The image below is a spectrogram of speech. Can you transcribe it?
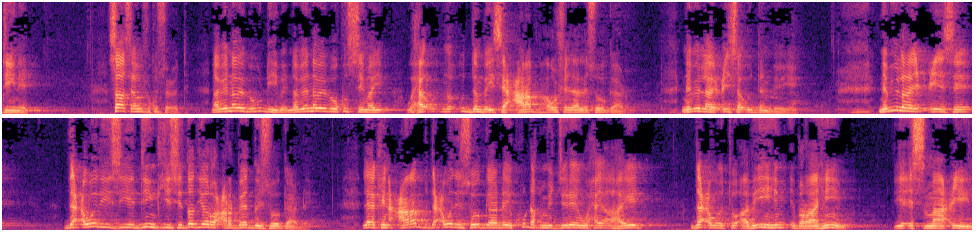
diineed saasay hawshu ku socotay. Nabinabi buu u dhiibay. Nabinabi buu ku simay. Waxaa u dambaysay carab hawsheedaa la soo gaadho. Nebiyullaahi ciisa u dambeeyey. Nebiyullaahi ciise dacwadiisii iyo diinkiisii dad yaroo carbeed bay soo gaadhay. Laakiin carab dacwadii soo gaadhay ku dhaqmi jireen waxay ahayd dacwatu abiihim ibraahim iyo ismaaciil.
